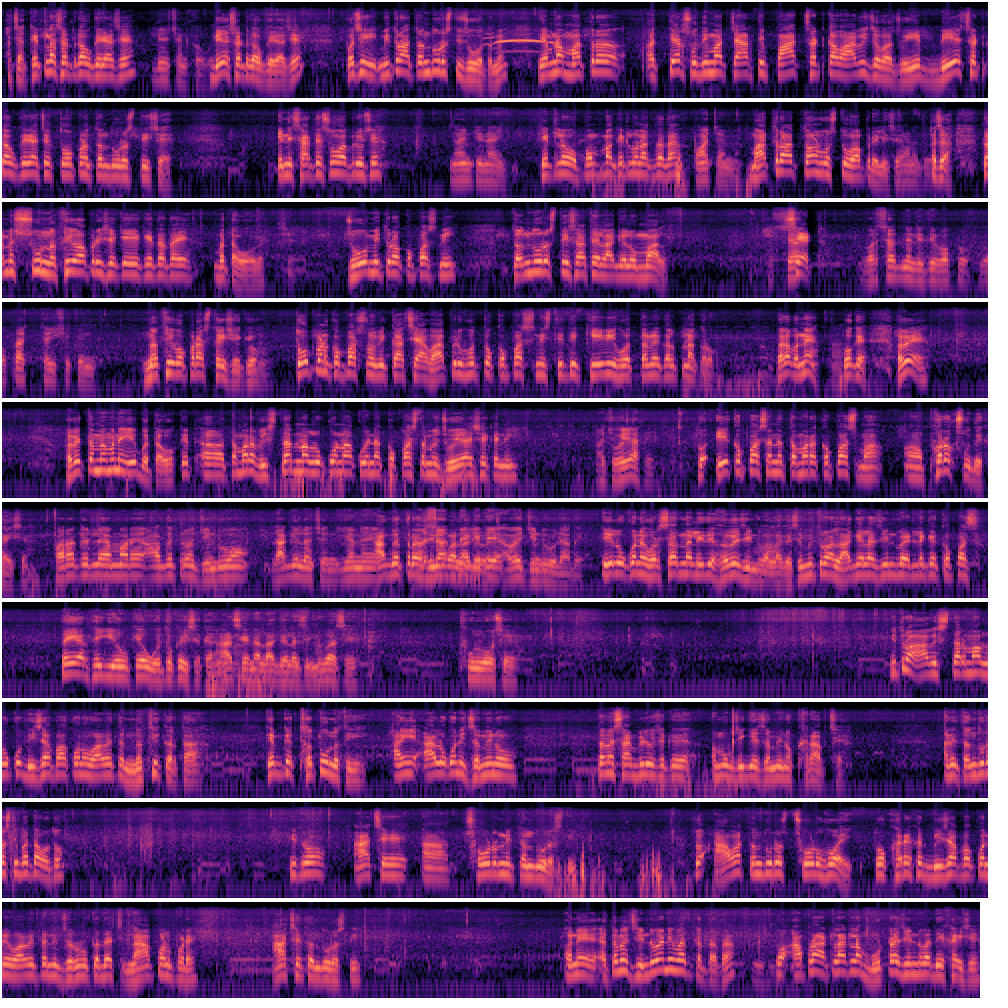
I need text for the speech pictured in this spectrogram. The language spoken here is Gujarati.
અચ્છા કેટલા છંટકાવ કર્યા છે? બે છંટકાવ બે છંટકાવ કર્યા છે. પછી મિત્રો આ તંદુરસ્તી જુઓ તમે. એમના માત્ર અત્યાર સુધીમાં ચારથી પાંચ છંટકાવ આવી જવા જોઈએ. બે છંટકાવ કર્યા છે તો પણ તંદુરસ્તી છે. એની સાથે શું વાપર્યું છે? Ninety nine. કેટલો પંપમાં કેટલું નાખતા હતા? પાંચ એમ માત્ર આ ત્રણ વસ્તુ વાપરેલી છે. અચ્છા તમે શું નથી વાપરી શકે એ કહેતા હતા એ? બતાવો હવે. જુઓ મિત્રો કપાસની તંદુરસ્તી સાથે લાગેલો માલ. સેટ. વરસાદને લીધે વપરાશ થઈ શકે નથી. નથી વપરાશ થઈ શક્યો. તો પણ કપાસનો વિકાસ છે. આ વાપર્યું હોત તો કપાસની સ્થિતિ કેવી હોત તમે કલ્પના કરો. બરાબર ને? ઓકે. હવે હવે તમે મને એ બતાવો કે તમારા વિસ્તારના લોકોના કોઈના કપાસ તમે જોયા છે કે નહીં? આ જોયા છે. તો એ કપાસ અને તમારા કપાસમાં ફરક શું દેખાય છે? ફરક એટલે અમારે આગત્ર ઝીંડવો લાગેલો છે અને એને આગતરા ઝીંડવા છે. હવે ઝીંડવું લાગે. એ લોકોને વરસાદના લીધે હવે ઝીંડવા લાગે છે. મિત્રો આ લાગેલા ઝીંડવા એટલે કે કપાસ તૈયાર થઈ ગયું એવું કેવું હોય તો કહી શકાય. આ છે એના લાગેલા ઝીંડવા છે. ફૂલો છે. મિત્રો આ વિસ્તારમાં લોકો બીજા પાકોનું વાવેતર નથી કરતા. કેમ કે થતું નથી. અહીં આ લોકોની જમીનો તમે સાંભળ્યું છે કે અમુક જગ્યાએ જમીનો ખરાબ છે. અને તંદુરસ્તી બતાવો તો. મિત્રો આ છે આ છોડની તંદુરસ્તી. જો આવા તંદુરસ્ત છોડ હોય તો ખરેખર બીજા પાકોની વાવેતરની જરૂર કદાચ ના પણ પડે. આ છે તંદુરસ્તી. અને તમે ઝીંડવાની વાત કરતા હતા તો આપણા આટલા આટલા મોટા ઝીંડવા દેખાય છે.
